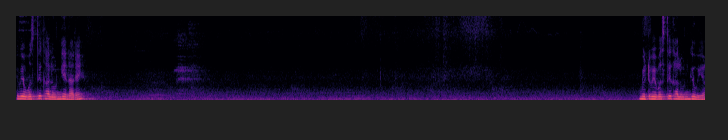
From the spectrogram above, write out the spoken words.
हे व्यवस्थित हलवून घेणार आहे. मीठ व्यवस्थित हलवून घेऊया.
